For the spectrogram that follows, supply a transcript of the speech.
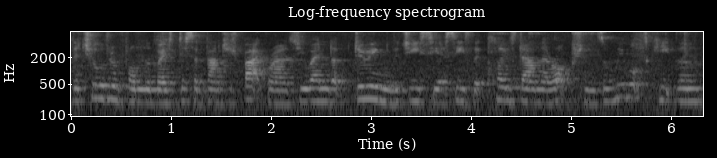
the children from the most disadvantaged backgrounds who end up doing the GCSEs that close down their options, and we want to keep them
